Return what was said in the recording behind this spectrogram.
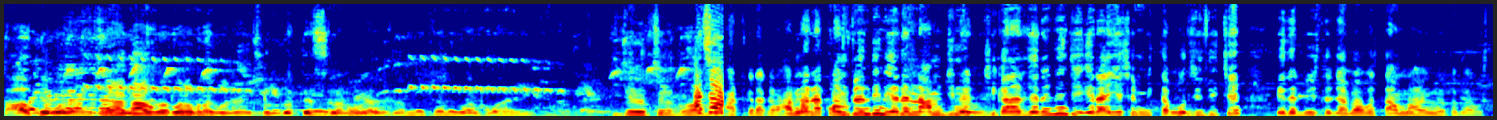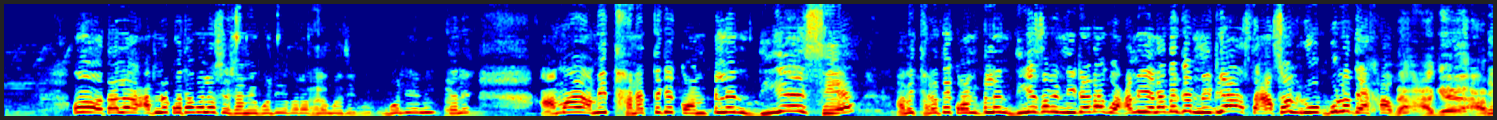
কাউকে বলে না কাউকে কোনো কিছু বোঝাই শুরু করতে এসেছিলাম ঠিক আছে। যে হচ্ছে ঘর। আটকে রাখেন। আপনারা কমপ্লেন দিন এদের নাম জেনে ঠিকানা জেনে নিন যে এরা এসে মিথ্যা পরিচয় দিচ্ছে। এদের বিরুদ্ধে যা ব্যবস্থা আমরা আইনত ব্যবস্থা নেব। ও তাহলে আপনার কথা বলা শেষ। আমি বলি এবার আপনার মাঝে। বলি আমি তাহলে আমার আমি থানার থেকে কমপ্লেন দিয়ে এসে আমি থানাতে কমপ্লেন দিয়ে আমি মিডিয়া ডাকবো। আমি এনাদেরকে মিডিয়া আসল রূপগুলো দেখাবো। আগে আপনি।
